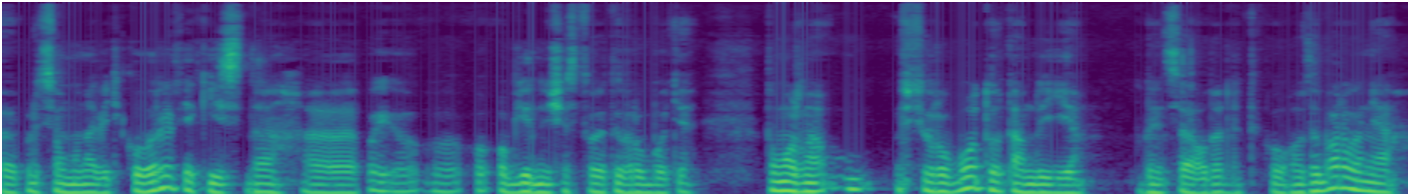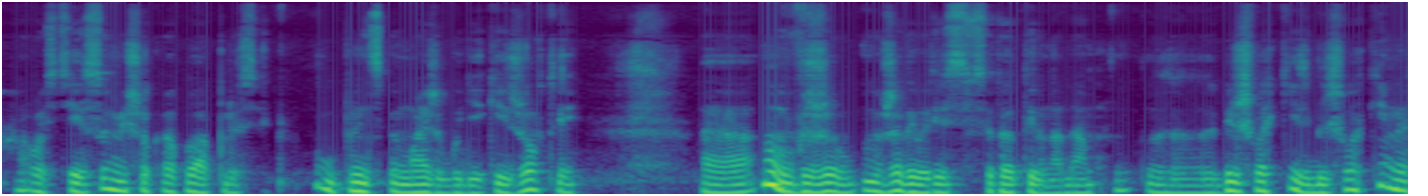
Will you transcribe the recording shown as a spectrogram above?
е, при цьому навіть колорит якийсь, да, е, о- об'єднуючи створити в роботі, то можна всю роботу, там, де є потенціал да, для такого забарвлення, ось цієї сумішок крапла плюс, ну, в принципі, майже будь-який жовтий. Е, Ну, вже, вже дивитись ситуативно, да. Більш легкі з більш легкими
